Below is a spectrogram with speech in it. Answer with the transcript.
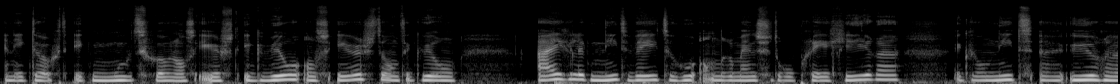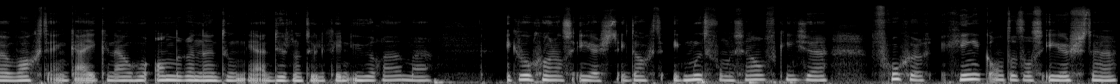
En ik dacht, ik moet gewoon als eerste. Ik wil als eerste, want ik wil eigenlijk niet weten hoe andere mensen erop reageren. Ik wil niet uh, uren wachten en kijken naar hoe anderen het doen. Ja, het duurt natuurlijk geen uren, maar ik wil gewoon als eerste. Ik dacht, ik moet voor mezelf kiezen. Vroeger ging ik altijd als eerste.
